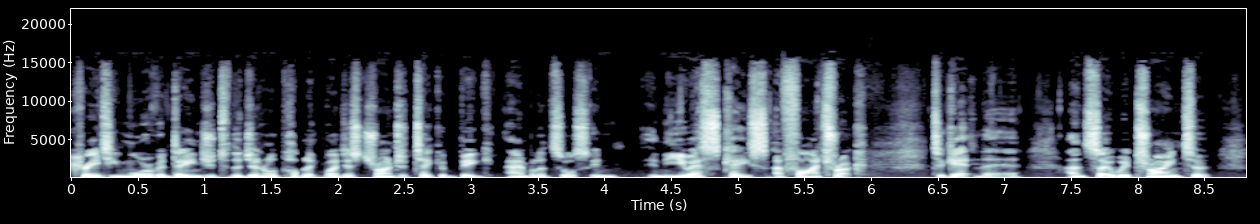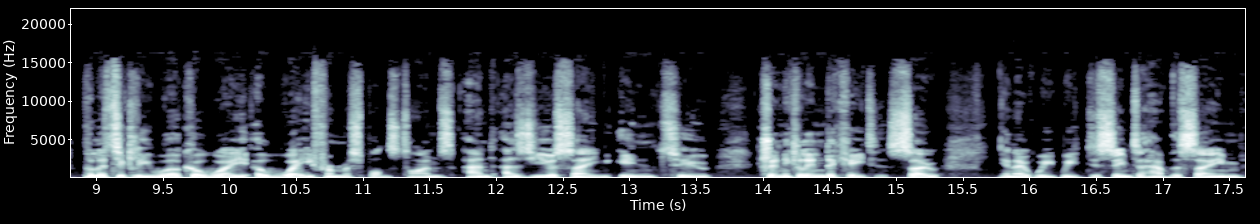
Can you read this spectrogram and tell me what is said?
creating more of a danger to the general public by just trying to take a big ambulance or in in the US case, a fire truck to get there. And so we're trying to politically work our way away from response times and, as you're saying, into clinical indicators. So, you know, we, we just seem to have the same,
